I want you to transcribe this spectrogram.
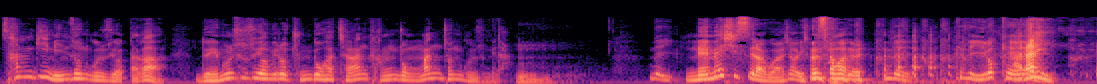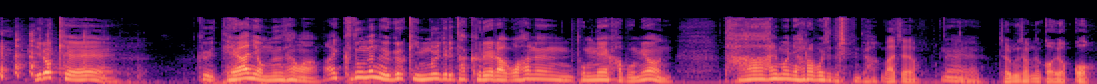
3기 민선 군수였다가 뇌물수수 혐의로 중도 하차한 강종만 전 군수입니다. 음. 근데 이- 네메시스라고 하죠. 이런 상황을. 근데 근데 이렇게 아다리. 이렇게 그 대안이 없는 상황. 아니 그 동네는 왜 그렇게 인물들이 다 그래라고 하는 동네에 가보면 다 할머니 할아버지들입니다. 맞아요. 네. 예, 젊은 사람들 거였고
